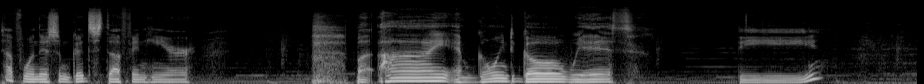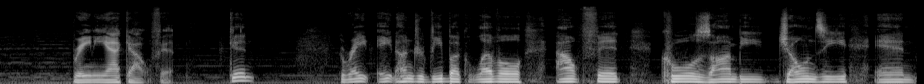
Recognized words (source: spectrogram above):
tough one. There's some good stuff in here but I am going to go with the Brainiac outfit. Good, great 800 V Buck level outfit, cool zombie Jonesy, and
